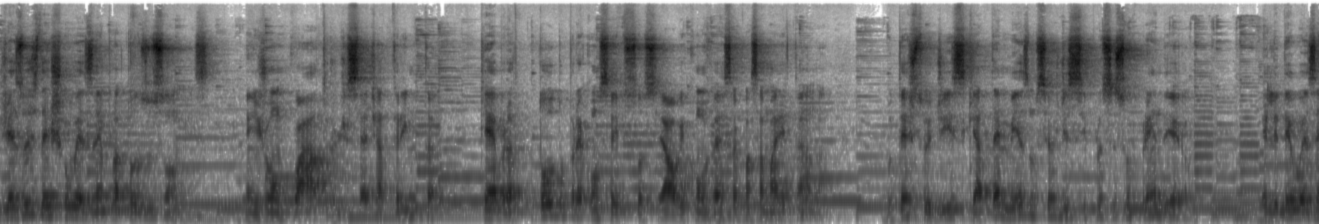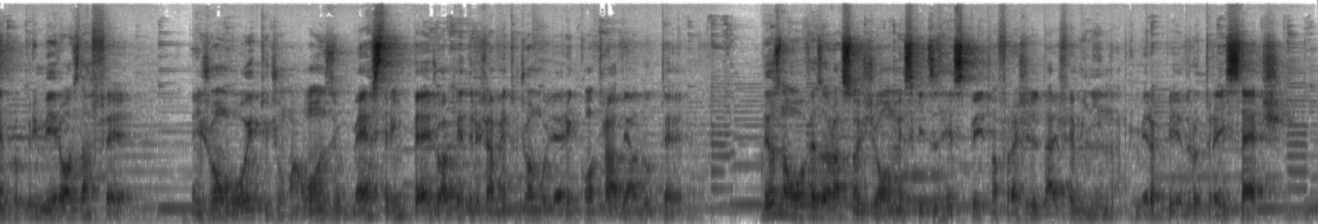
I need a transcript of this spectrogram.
Jesus deixou o exemplo a todos os homens. Em João 4, de 7 a 30, quebra todo preconceito social e conversa com a samaritana. O texto diz que até mesmo seus discípulos se surpreenderam. Ele deu o exemplo primeiro aos da fé. Em João 8, de 1 a 11, o mestre impede o apedrejamento de uma mulher encontrada em adultério. Deus não ouve as orações de homens que desrespeitam a fragilidade feminina. 1 Pedro 3,7.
